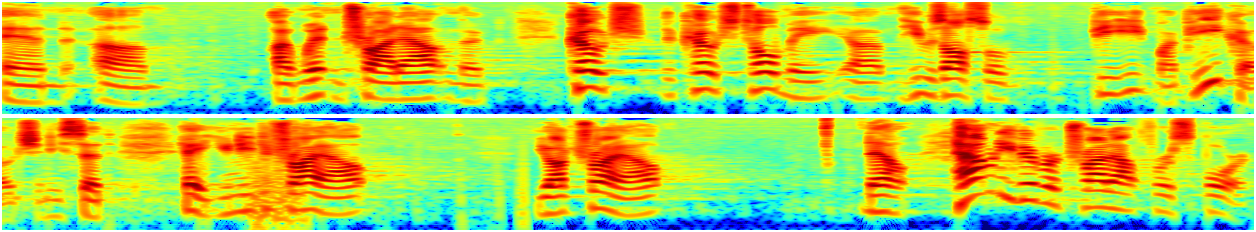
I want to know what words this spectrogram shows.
and um, I went and tried out. And the coach, the coach told me uh, he was also PE, my PE coach, and he said, "Hey, you need to try out. You ought to try out." Now, how many of you ever tried out for a sport?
